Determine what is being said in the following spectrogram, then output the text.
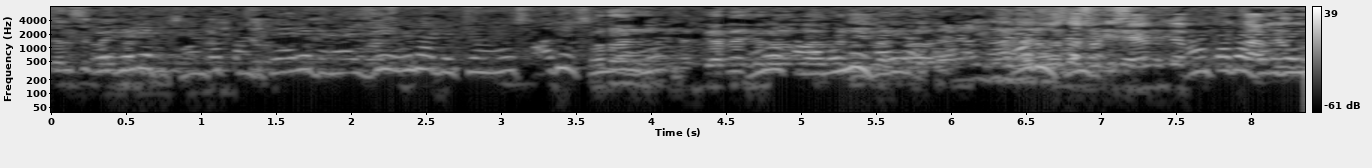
ਇਹ ਜਿਹੜੇ ਪਛਾਣ ਪੰਜ ਪਿਆਰੇ ਬਣਾਏ ਸੀ ਉਹਨਾਂ ਵਿੱਚੋਂ ਸਾਧੂ ਉਹ ਸਿੰਘ ਤਾਂ ਨਗਰ ਨੇ ਉਹ ਕਾਬਲ ਨਹੀਂ ਹੋਏ। ਸਾਧੂ ਸਿੰਘ ਹਾਂ ਤਾਂ ਬੜ ਗਈ।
